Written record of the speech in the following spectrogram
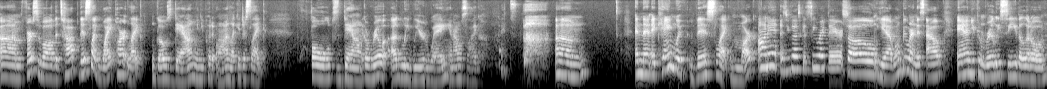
Um, first of all the top this like white part like goes down when you put it on. Like it just like folds down like a real ugly weird way. And I was like what? Um and then it came with this like mark on it as you guys can see right there. So yeah I won't be wearing this out. And you can really see the little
